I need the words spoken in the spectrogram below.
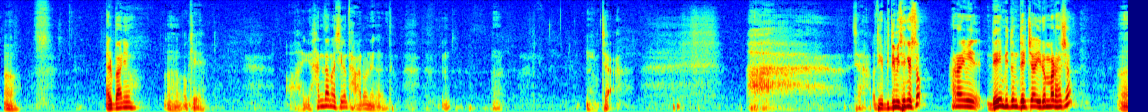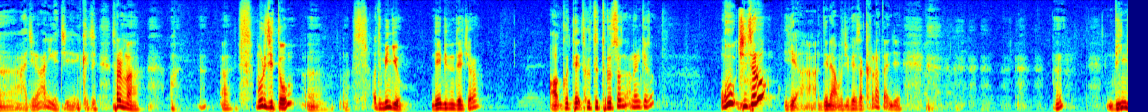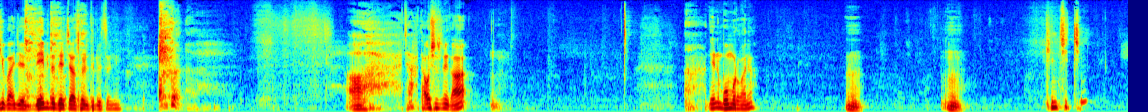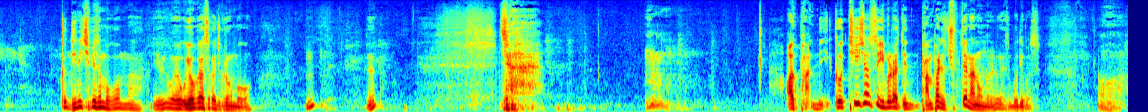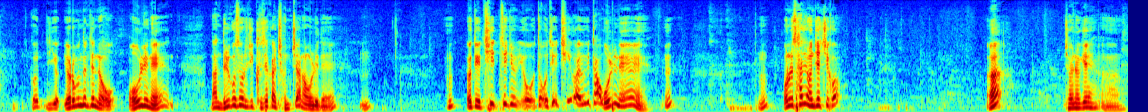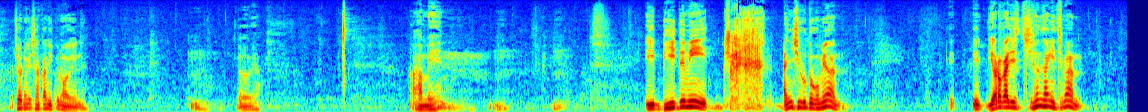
어. 엘바니오? 어, 오케이. 아, 한 단어씩은 다 알아 내가. 그래도. 응? 어. 음, 자, 아, 자 어떻게 믿음이 생겼어? 하나님이 내 믿음 될자 이런 말 하셔? 어, 아직은 아니겠지. 그지? 설마 어, 아, 모르지 또. 어, 어. 어떻게 민규 내 믿음 될 줄 알아? 아, 그, 대, 그, 그 들었어 하나님께서? 오 진짜로? 이야, 너네 아버지 회사 큰일 났다 이제. 응? 민규가 이제 내 믿음 될자 소리 들었으니. 아, 자, 다 오셨습니까? 응. 아, 내는 뭐 먹으러 가냐? 응. 응. 김치찜? 그 니네 집에서 먹어, 엄마. 여기 왜- 여기 가서까지 그런 거 먹어? 응? 응? 자, 아, 바, 그 티셔츠 입으려 때 반팔에서 춥대 나는 오늘 그래서 못 입었어. 어, 그 여, 여러분들한테는 어, 어울리네. 난 늙어서 그런지 그 색깔 전짜 안 어울리대. 응? 응? 어떻게 티, 티, 좀- 어, 어떻게 티가 여기 다 어울리네. 응? 응? 오늘 사진 언제 찍어? 어? 저녁에? 어, 저녁에 잠깐 입고 나가겠네. 음, 어, 아멘. 음, 음. 이 믿음이 쫙 안식으로 들어오면 여러 가지 현상이 있지만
